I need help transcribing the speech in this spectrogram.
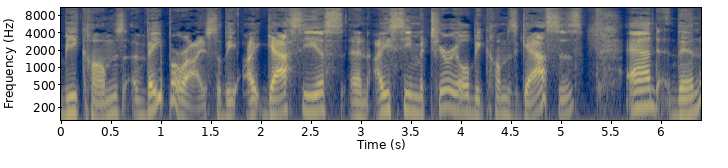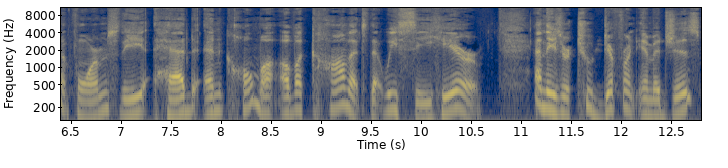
becomes vaporized. So the gaseous and icy material becomes gases and then forms the head and coma of a comet that we see here. And these are two different images.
